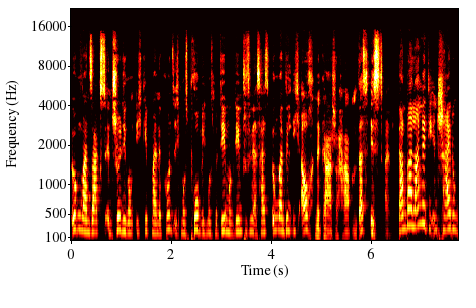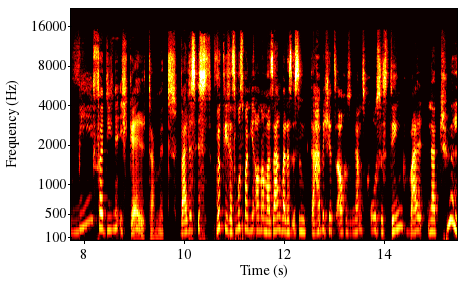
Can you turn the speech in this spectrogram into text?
Irgendwann sagst du, Entschuldigung, ich gebe meine Kunst, ich muss proben, ich muss mit dem und dem zu finden. Das heißt, irgendwann will ich auch eine Gage haben. Das ist ein. Dann war lange die Entscheidung, wie verdiene ich Geld damit? Weil das ist wirklich, das muss man hier auch nochmal sagen, weil das ist ein, da habe ich jetzt auch so ein ganz großes Ding, weil natürlich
